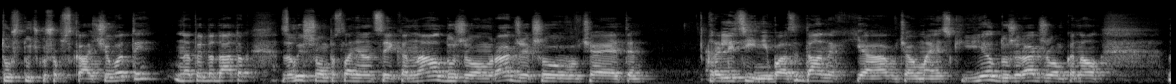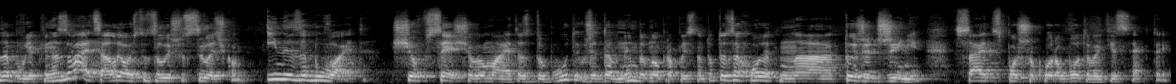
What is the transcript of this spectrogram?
ту штучку, щоб скачувати на той додаток. Залишу вам посилання на цей канал. Дуже вам раджу, якщо ви вивчаєте реляційні бази даних. Я вивчав MySQL, дуже раджу вам канал. Забув, як він називається, але ось тут залишу ссылочку. І не забувайте, що все, що ви маєте здобути, вже давним-давно прописано. Тобто заходите на той же Джині, сайт з пошуку роботи в it секторі.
